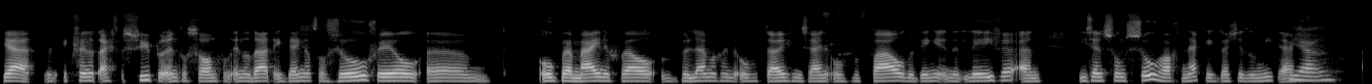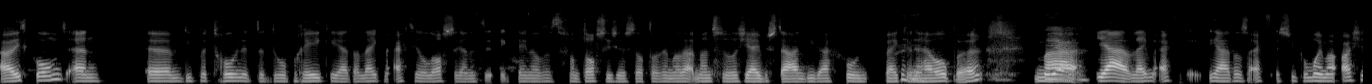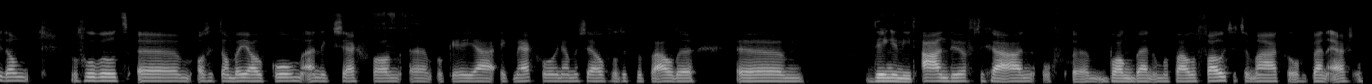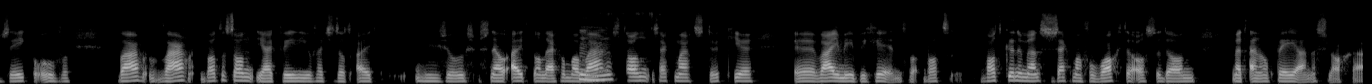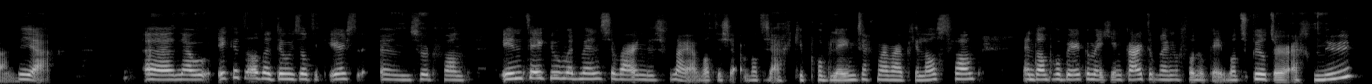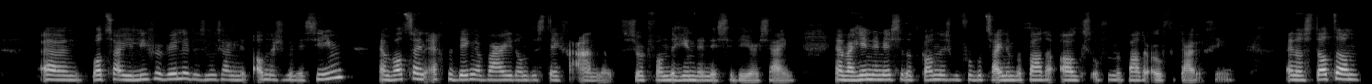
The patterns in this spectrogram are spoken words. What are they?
ja, ik vind het echt super interessant. Want inderdaad, ik denk dat er zoveel, um, ook bij mij nog wel belemmerende overtuigingen zijn over bepaalde dingen in het leven. En die zijn soms zo hardnekkig dat je er niet echt ja. uitkomt. En um, die patronen te doorbreken, ja, dat lijkt me echt heel lastig. En het, ik denk dat het fantastisch is dat er inderdaad mensen zoals jij bestaan die daar gewoon bij kunnen helpen. Maar ja, ja lijkt me echt, ja, dat is echt super mooi. Maar als je dan bijvoorbeeld, um, als ik dan bij jou kom en ik zeg van, um, oké, ja, ik merk gewoon aan mezelf dat ik bepaalde dingen niet aandurf te gaan of bang ben om bepaalde fouten te maken of ik ben ergens onzeker over. Waar, waar, wat is dan, ja, ik weet niet of je dat uit, nu zo snel uit kan leggen. Maar waar mhm. is dan zeg maar het stukje uh, waar je mee begint? Wat, wat, wat, kunnen mensen zeg maar verwachten als ze dan met NLP aan de slag gaan? Ja, uh, nou ik het altijd doe is dat ik eerst een soort van intake doe met mensen. Waarin dus nou ja, wat is, wat is eigenlijk je probleem zeg maar? Waar heb je last van? En dan probeer ik een beetje in kaart te brengen van oké, wat speelt er echt nu? Uh, wat zou je liever willen? Dus hoe zou je het anders willen zien? En wat zijn echt de dingen waar je dan dus tegenaan loopt? Een soort van de hindernissen die er zijn. En waar hindernissen, dat kan dus bijvoorbeeld zijn een bepaalde angst of een bepaalde overtuiging. En als dat dan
